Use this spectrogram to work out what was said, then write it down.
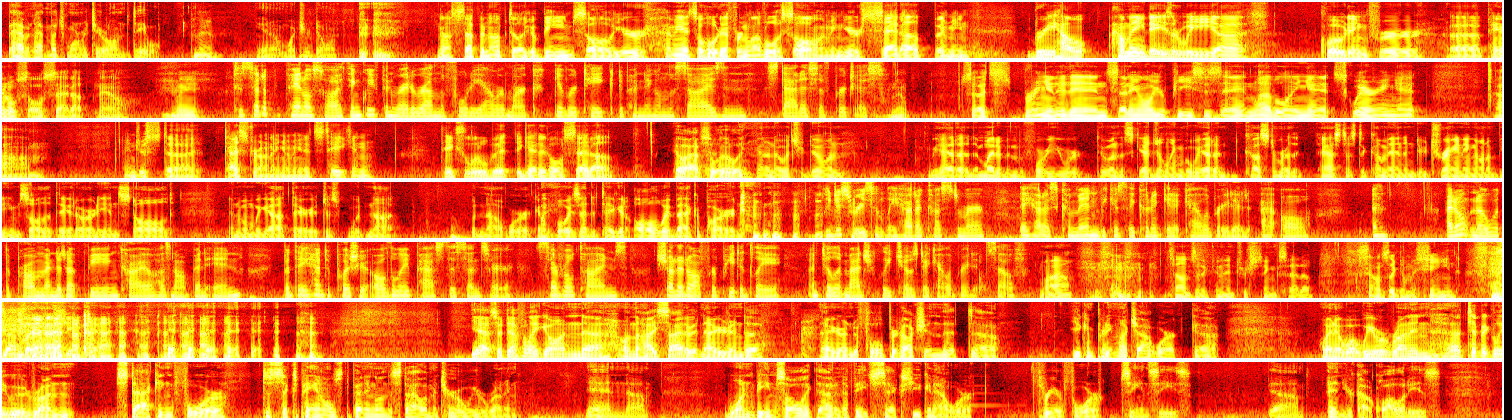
having that much more material on the table. Yeah. You know what you're doing. Now stepping up to like a beam saw, you're I mean it's a whole different level of saw. I mean your setup. I mean, Bree, how how many days are we uh, quoting for uh, panel saw setup now? I mean, To set up a panel saw, I think we've been right around the 40 hour mark, give or take, depending on the size and status of purchase. Nope. So it's bringing it in, setting all your pieces in, leveling it, squaring it, um, and just uh, test running. I mean, it's taken takes a little bit to get it all set up. Oh, absolutely. You got to know what you're doing. We had a, it might have been before you were doing the scheduling, but we had a customer that asked us to come in and do training on a beam saw that they had already installed. And when we got there, it just would not would not work, and the boys had to take it all the way back apart. we just recently had a customer, they had us come in because they couldn't get it calibrated at all. And I don't know what the problem ended up being. Kyle has not been in, but they had to push it all the way past the sensor several times, shut it off repeatedly until it magically chose to calibrate itself. Wow. Yeah. Sounds like an interesting setup. Sounds like a machine. Sounds like a machine. Yeah. yeah. So definitely going uh, on the high side of it. Now you're into now you're into full production that uh, you can pretty much outwork. Uh, when what we were running, uh, typically we would run stacking four to six panels depending on the style of material we were running, and uh, one beam saw like that in FH6 you can outwork three or four CNCs, um, and your cut quality is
